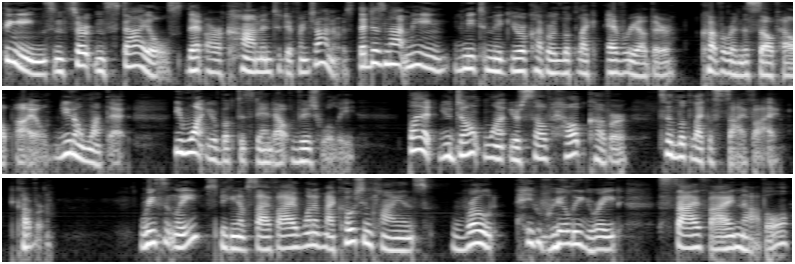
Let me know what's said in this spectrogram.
themes and certain styles that are common to different genres. That does not mean you need to make your cover look like every other cover in the self help aisle. You don't want that. You want your book to stand out visually, but you don't want your self help cover to look like a sci fi cover. Recently, speaking of sci fi, one of my coaching clients wrote a really great sci fi novel.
